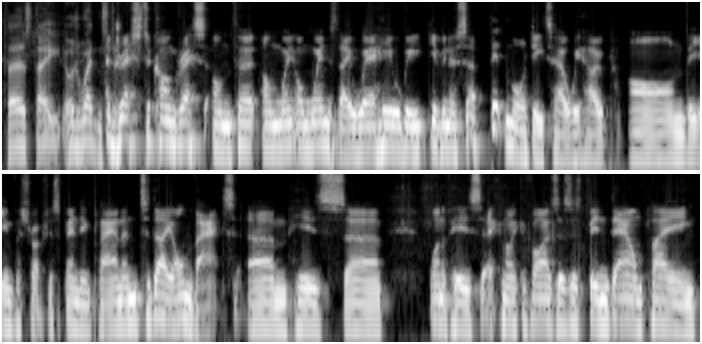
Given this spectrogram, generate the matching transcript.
Thursday or Wednesday. Address to Congress on thir- on on Wednesday, where he will be giving us a bit more detail, we hope, on the infrastructure spending plan. And today, on that, um, his uh, one of his economic advisors has been downplaying,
